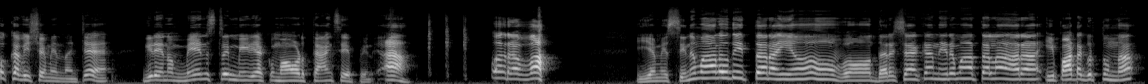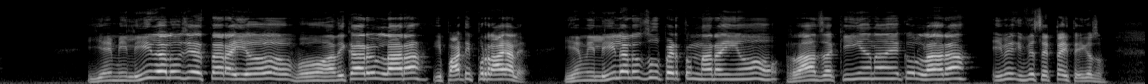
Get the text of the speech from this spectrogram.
ఒక విషయం ఏంటంటే గిడేనో మెయిన్ స్ట్రీమ్ మీడియాకు మావాడు థ్యాంక్స్ చెప్పింది వరవ్వా ఏమి సినిమాలు తీస్తారయ్యో ఓ దర్శక నిర్మాతలారా ఈ పాట గుర్తుందా? ఏమి లీలలు చేస్తారయ్యో ఓ అధికారులారా ఈ పాట ఇప్పుడు రాయాలి. ఏమి లీలలు చూపెడుతున్నారయ్యో రాజకీయ నాయకులారా ఇవి ఇవి సెట్ అవుతాయి ఇక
